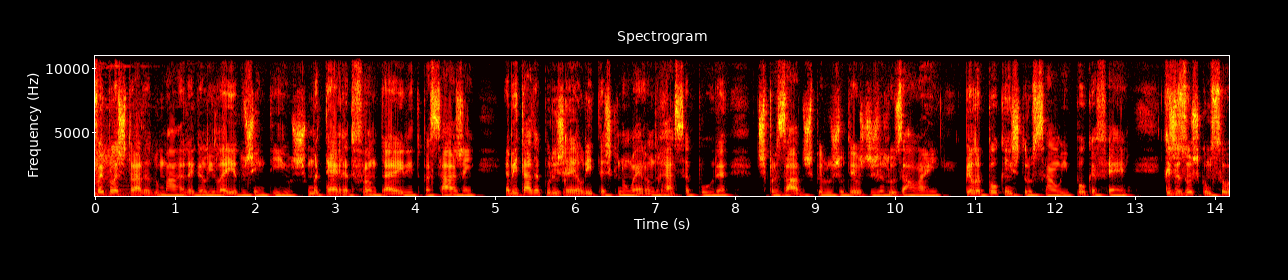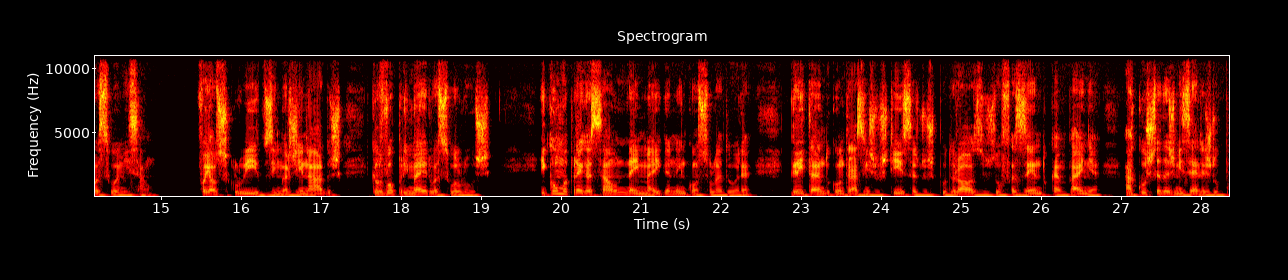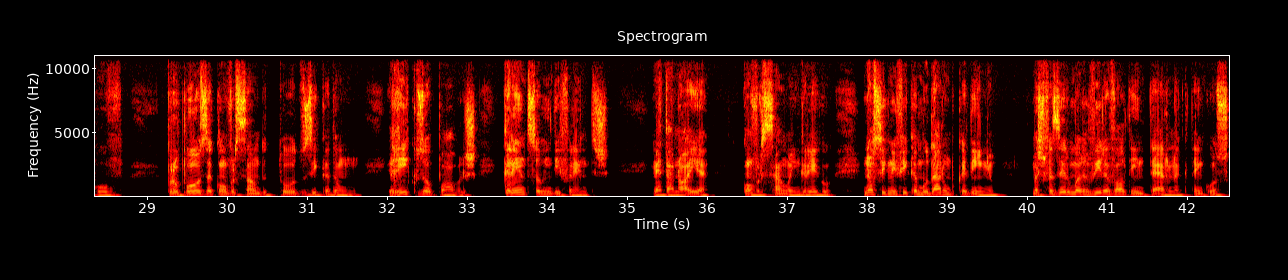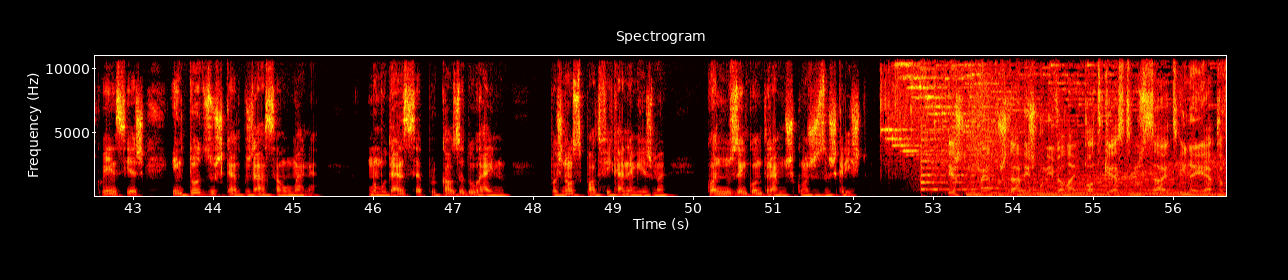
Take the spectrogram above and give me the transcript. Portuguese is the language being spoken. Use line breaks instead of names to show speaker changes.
Foi pela estrada do mar, a Galileia dos gentios, uma terra de fronteira e de passagem, habitada por israelitas que não eram de raça pura, desprezados pelos judeus de Jerusalém, pela pouca instrução e pouca fé, que Jesus começou a sua missão. Foi aos excluídos e marginados que levou primeiro a sua luz. E com uma pregação nem meiga nem consoladora, gritando contra as injustiças dos poderosos ou fazendo campanha à custa das misérias do povo, propôs a conversão de todos e cada um, ricos ou pobres, crentes ou indiferentes. Metanoia, conversão em grego, não significa mudar um bocadinho, mas fazer uma reviravolta interna que tem consequências em todos os campos da ação humana. Uma mudança por causa do reino, pois não se pode ficar na mesma quando nos encontramos com Jesus Cristo.
Este momento está disponível em podcast no site e na app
